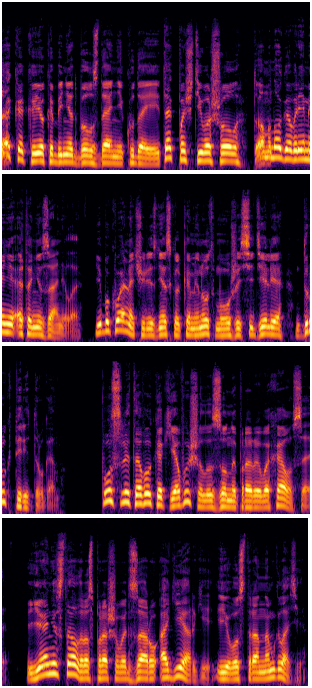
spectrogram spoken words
так как ее кабинет был в здании, куда я и так почти вошел, то много времени это не заняло, и буквально через несколько минут мы уже сидели друг перед другом. После того, как я вышел из зоны прорыва хаоса, я не стал расспрашивать Зару о Георге и его странном глазе.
